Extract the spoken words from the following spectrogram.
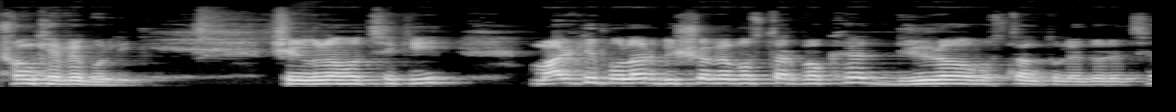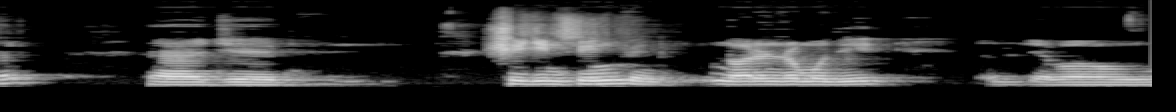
সংক্ষেপে বলি সেগুলো হচ্ছে কি মাল্টিপোলার বিশ্ব ব্যবস্থার পক্ষে দৃঢ় অবস্থান তুলে ধরেছেন যে শি জিনপিং। নরেন্দ্র মোদী এবং।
